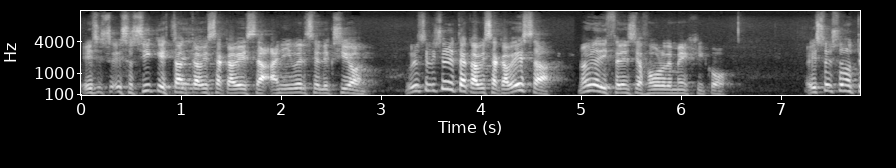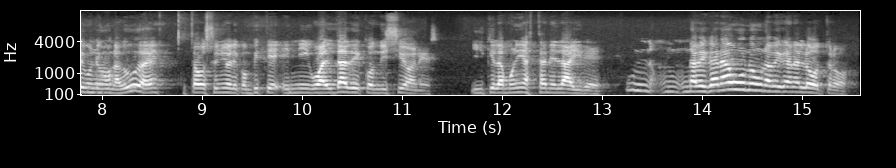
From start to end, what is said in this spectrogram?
Eso, eso sí que están cabeza a cabeza a nivel selección. A nivel selección está cabeza a cabeza. No hay una diferencia a favor de México. Eso, eso no tengo ninguna duda. ¿eh? Estados Unidos le compite en igualdad de condiciones y que la moneda está en el aire. Un- una vez gana uno, una vez gana el otro.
